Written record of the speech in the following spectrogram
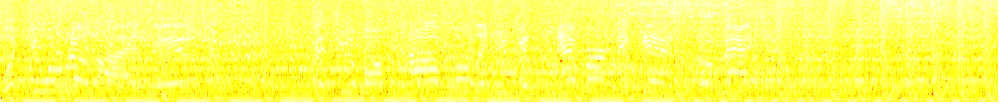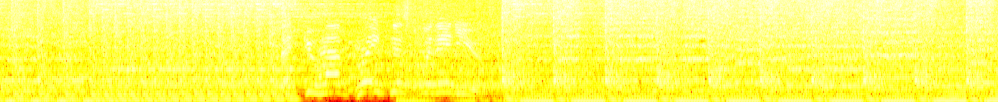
What you will realize is that you are more powerful than you can ever begin to imagine. That you have greatness within you. Yeah.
